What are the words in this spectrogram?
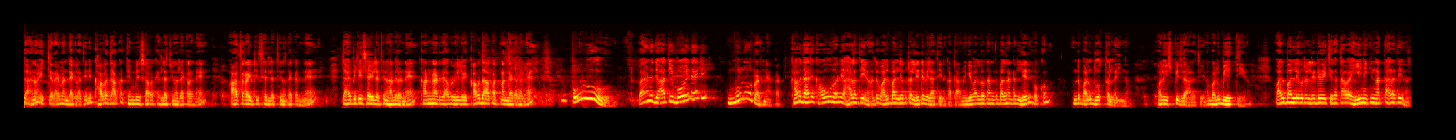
ගානෝ එච්චරයි මම දැකලා තියෙන්නේ කවදාකවත් ටෙම්බිල්සාවක් හැදලා තියෙනව දැකලා නැහැ ආතරයිටිස් හැදලා තියෙනව දැකලා නැහැ ඩයබටිස් ඇවිල්ලා තියෙන හදලා නැහැ. කන්නාඩි දාපු රිලෙවෙක් කවදාකවත් මම දැකලා නැහැ. පොරු. බලන්න ಜಾතිය බෝ වෙන හැටි මොනෝ ප්‍රශ්නයක්වත්. කවදා හරි කවුරු හරි අහලා තියෙනවද වල්බල්ලෙකුට ලෙඩ වෙලා තියෙන කතාව. මේ ගෙවල් වල තනද බලන්නට ලෙඩ ඔක්කොම උණ්ඩ බලු දොස්තරලා ඉන්නවා. බලු ඉස්පිරිත දාලා තියෙනවා. බලු බේත් තියෙනවා. වල්බල්ලෙකුට ලෙඩ වෙච්ච කතාව හීනකින් අත් අහලා තියෙනවද?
